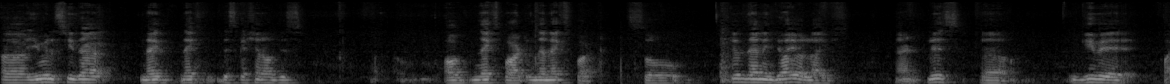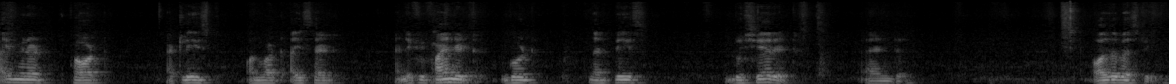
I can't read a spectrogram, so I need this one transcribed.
uh, you will see the next next discussion of this of next part in the next part. So till then, enjoy your lives and please uh, give a five minute thought at least on what I said. And if you find it good, then please do share it and all the best to you.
